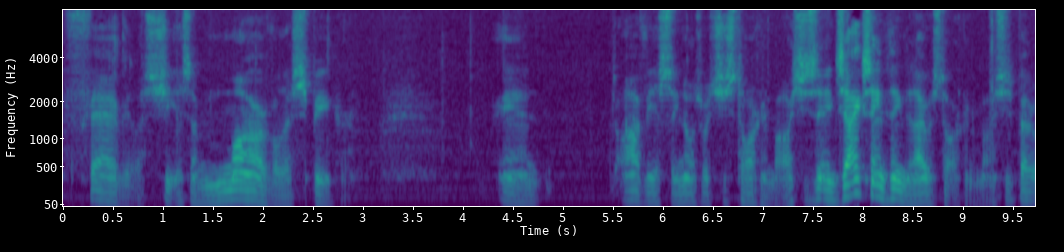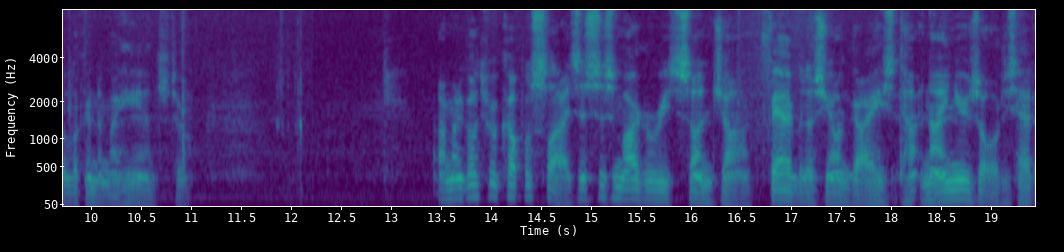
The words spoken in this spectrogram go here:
Fabulous. She is a marvelous speaker. And obviously knows what she's talking about. She's the exact same thing that I was talking about. She's better looking at my hands, too. I'm going to go through a couple slides. This is Marguerite's son, John. Fabulous young guy. He's nine years old. He's had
